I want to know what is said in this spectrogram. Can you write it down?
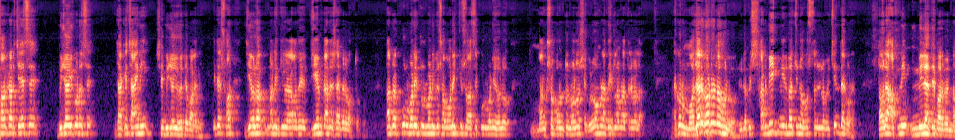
সরকার চেয়েছে, বিজয়ী করেছে। যাকে চায়নি সে বিজয়ী হতে পারেনি। এটা জিয়াউল হক মানে কি আমাদের জি এম কাদের সাহেবের বক্তব্য। তারপরে কুরবানি টুরবানি তো সব অনেক কিছু আছে। কুরবানি হলো, মাংস বন্টন হলো সেগুলো আমরা দেখলাম রাতের বেলা এখন মজার ঘটনা হলো, যদি আপনি সার্বিক নির্বাচনী অবস্থা যদি আপনি চিন্তা করেন, তাহলে আপনি মিলাতে পারবেন না।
